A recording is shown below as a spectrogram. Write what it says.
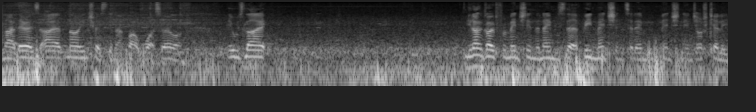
Like there is, I have no interest in that fight whatsoever. It was like you don't go from mentioning the names that have been mentioned to them mentioning Josh Kelly,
